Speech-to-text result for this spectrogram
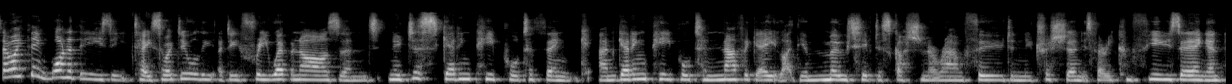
so I think one of the easy tastes. So I do all the I do free webinars and you know just getting people to think and getting people to navigate like the emotive discussion around food and nutrition. It's very confusing and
